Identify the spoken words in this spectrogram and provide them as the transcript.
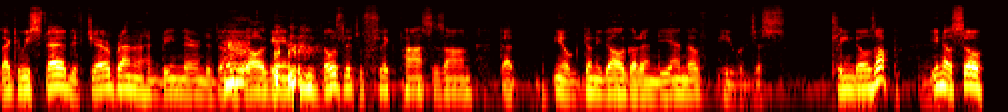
Like we said, if Ger Brennan had been there in the Donegal game, those little flick passes on that you know Donegal got in the end of, he would just clean those up. Mm. You know, so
